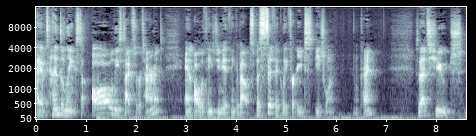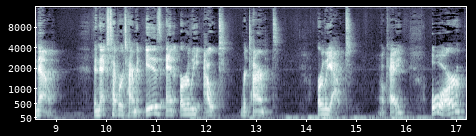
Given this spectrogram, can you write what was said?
I have tons of links to all these types of retirement and all the things you need to think about specifically for each each one. Okay? So that's huge. Now, the next type of retirement is an early out retirement. Early out. Okay? Or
